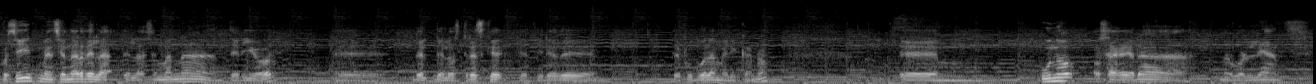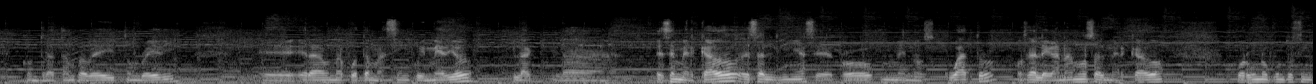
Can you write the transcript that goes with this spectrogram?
pues sí, mencionar de la, de la semana anterior, eh, de, los tres que, tiré de, de, fútbol americano. Em, uno, o sea, era Nueva Orleans contra Tampa Bay y Tom Brady eh, era una cuota más cinco y medio. ese mercado, esa línea se cerró menos 4, o sea, le ganamos al mercado por 1.5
